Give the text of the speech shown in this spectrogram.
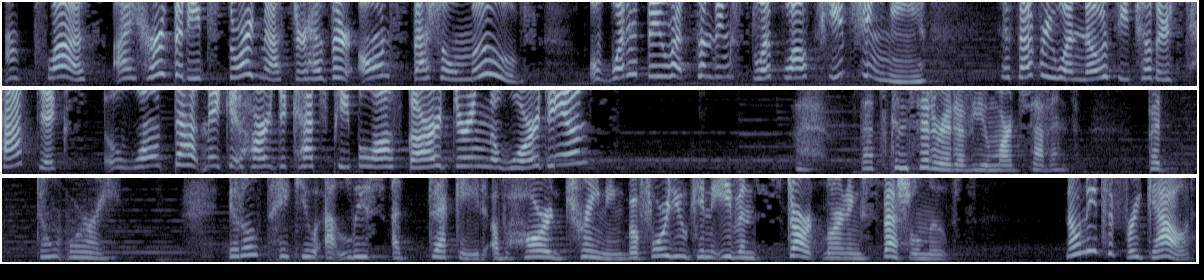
Mm, Plus, I heard that each swordmaster has their own special moves. What if they let something slip while teaching me? If everyone knows each other's tactics, won't that make it hard to catch people off guard during the war dance? That's considerate of you, March 7th. But don't worry. It'll take you at least a decade of hard training before you can even start learning special moves. No need to freak out.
